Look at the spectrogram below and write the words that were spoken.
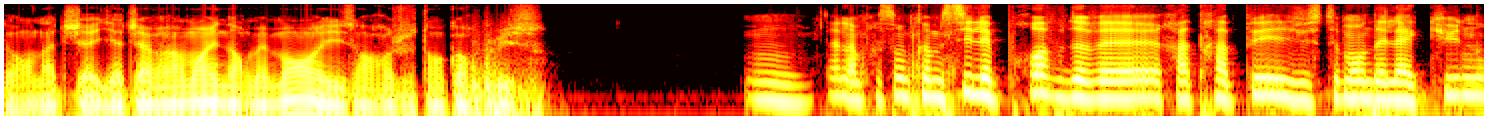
on a déjà, il y a déjà vraiment énormément et ils en rajoutent encore plus. Hmm. T'as l'impression comme si les profs devaient rattraper justement des lacunes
